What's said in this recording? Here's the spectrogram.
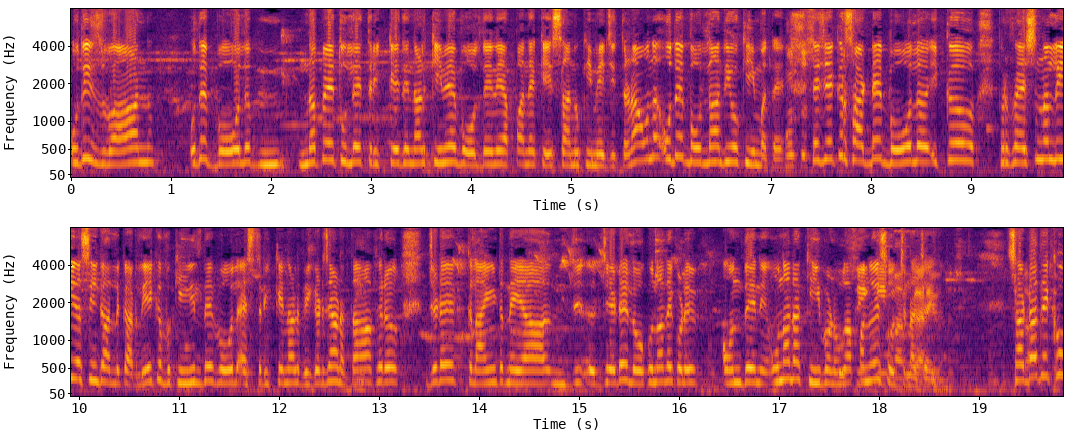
ਉਹਦੀ ਜ਼ੁਬਾਨ ਉਹਦੇ ਬੋਲ ਨਪੇ ਤੁਲੇ ਤਰੀਕੇ ਦੇ ਨਾਲ ਕਿਵੇਂ ਬੋਲਦੇ ਨੇ ਆਪਾਂ ਨੇ ਕੇਸਾਂ ਨੂੰ ਕਿਵੇਂ ਜਿੱਤਣਾ ਉਹਨਾਂ ਉਹਦੇ ਬੋਲਾਂ ਦੀ ਉਹ ਕੀਮਤ ਹੈ। ਤੇ ਜੇਕਰ ਸਾਡੇ ਬੋਲ ਇੱਕ ਪ੍ਰੋਫੈਸ਼ਨਲੀ ਅਸੀਂ ਗੱਲ ਕਰ ਲਈਏ ਕਿ ਵਕੀਲ ਦੇ ਬੋਲ ਇਸ ਤਰੀਕੇ ਨਾਲ ਵਿਗੜ ਜਾਣ ਤਾਂ ਫਿਰ ਜਿਹੜੇ ਕਲਾਇੰਟ ਨੇ ਆ ਜਿਹੜੇ ਲੋਕ ਉਹਨਾਂ ਦੇ ਕੋਲੇ ਆਉਂਦੇ ਨੇ ਉਹਨਾਂ ਦਾ ਕੀ ਬਣੂਗਾ? ਆਪਾਂ ਨੂੰ ਇਹ ਸੋਚਣਾ ਚਾਹੀਦਾ। ਸਾਡਾ ਦੇਖੋ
